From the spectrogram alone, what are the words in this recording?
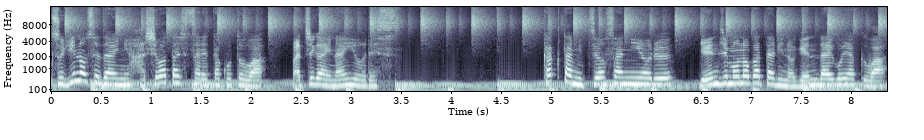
次の世代に橋渡しされたことは間違いないようです。角田光代さんによる「源氏物語」の現代語訳は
